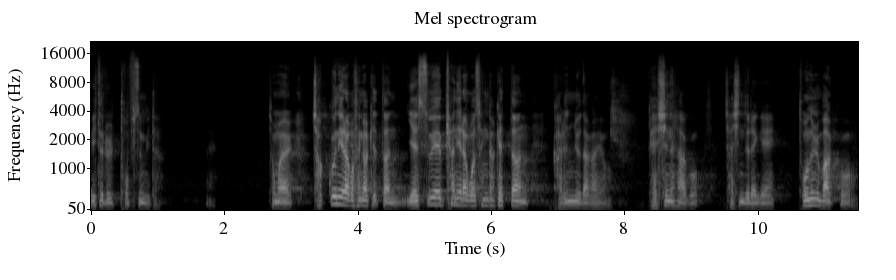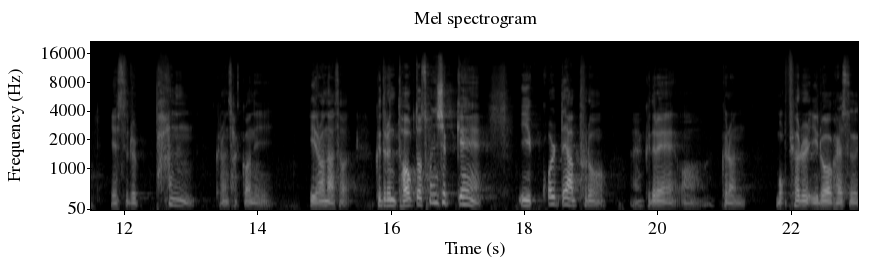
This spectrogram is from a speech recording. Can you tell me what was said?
이들을 돕습니다. 정말 적군이라고 생각했던 예수의 편이라고 생각했던 가룟 유다가요 배신을 하고 자신들에게 돈을 받고 예수를 파는 그런 사건이 일어나서 그들은 더욱더 손쉽게 이 꼴대 앞으로 예, 그들의 어, 그런 목표를 이루어 갈 수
